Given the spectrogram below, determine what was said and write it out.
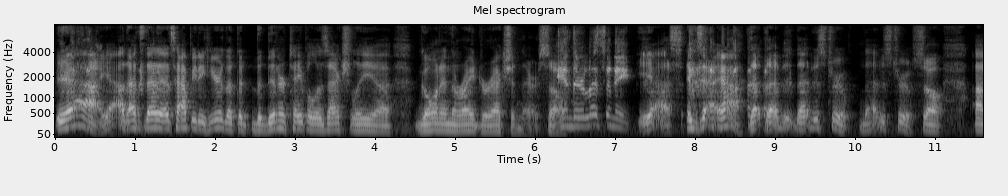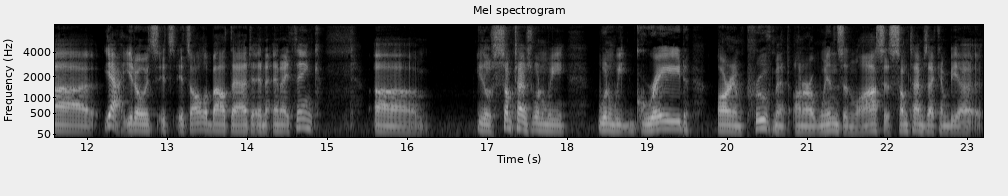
yeah, yeah, that's that, that's happy to hear that the, the dinner table is actually uh, going in the right direction there. So, And they're listening. Yes, exactly. Yeah, that that that is true. That is true. So, uh, yeah, you know, it's it's it's all about that, and and I think, um, you know, sometimes when we when we grade our improvement on our wins and losses, sometimes that can be a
